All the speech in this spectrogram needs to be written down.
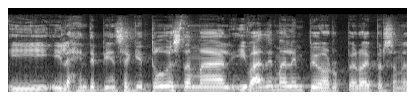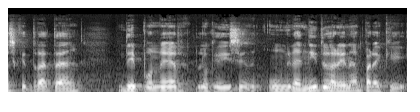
y, y, la gente piensa que todo está mal y va de mal en peor, pero hay personas que tratan de poner lo que dicen un granito de arena para que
